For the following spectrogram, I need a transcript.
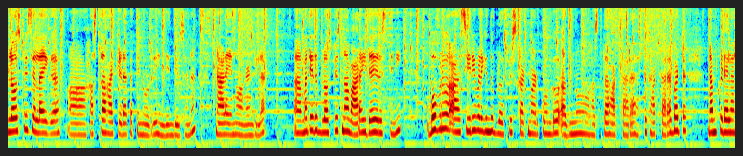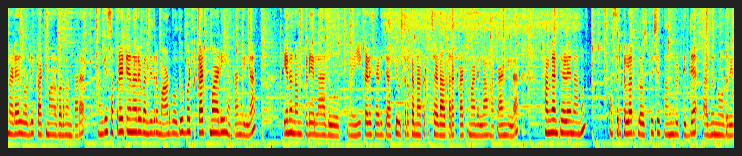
ಬ್ಲೌಸ್ ಪೀಸ್ ಎಲ್ಲ ಈಗ ಹಸ್ತ ಹಾಕಿ ಇಡಕತ್ತೀನಿ ನೋಡ್ರಿ ಹಿಂದಿನ ದಿವಸನ. ನಾಳೆ ಏನೂ ಆಗಂಗಿಲ್ಲ. ಮತ್ತು ಇದು ಬ್ಲೌಸ್ ಪೀಸ್ ನಾ ವಾರ ಇದೇ ಇರಿಸ್ತೀನಿ. ಒಬ್ಬೊಬ್ಬರು ಆ ಸೀರೆ ಒಳಗಿಂದು ಬ್ಲೌಸ್ ಪೀಸ್ ಕಟ್ ಮಾಡಿಕೊಂಡು ಅದನ್ನು ಹಸ್ತ ಹಾಕ್ತಾರೆ, ಹಸ್ತಕ್ಕೆ ಹಾಕ್ತಾರೆ. ಬಟ್ ನಮ್ಮ ಕಡೆ ಎಲ್ಲ ನಡೆಯಲ್ಲ ನೋಡ್ರಿ ಕಟ್ ಮಾಡಬಾರ್ದು ಅಂತಾರೆ. ಹಾಗೆ ಸಪ್ರೇಟ್ ಏನಾರೇ ಬಂದಿದ್ರೆ ಮಾಡ್ಬೋದು ಬಟ್ ಕಟ್ ಮಾಡಿ ಹಾಕಂಗಿಲ್ಲ. ಏನೋ ನಮ್ಮ ಕಡೆ ಎಲ್ಲ ಅದು, ಈ ಕಡೆ ಸೈಡ್ ಜಾಸ್ತಿ ಉತ್ತರ ಕರ್ನಾಟಕದ ಸೈಡ್ ಆ ಥರ ಕಟ್ ಮಾಡಿಲ್ಲ, ಹಾಕಂಗಿಲ್ಲ. ಹಂಗಂತೇಳಿ ನಾನು ಹಸಿರು ಕಲರ್ ಬ್ಲೌಸ್ ಪೀಸೇ ತಂದುಬಿಟ್ಟಿದ್ದೆ. ಅದು ನೋಡ್ರಿ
